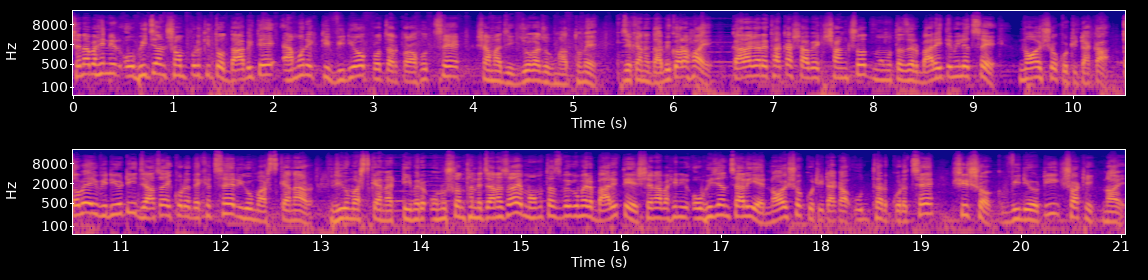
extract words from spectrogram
সেনাবাহিনীর অভিযান সম্পর্কিত দাবিতে এমন একটি ভিডিও প্রচার করা হচ্ছে সামাজিক যোগাযোগ মাধ্যমে, যেখানে দাবি করা হয়, কারাগারে থাকা সাবেক সাংসদ মমতাজের বাড়িতে মিলেছে নয়শো কোটি টাকা। তবে এই ভিডিওটি যাচাই করে দেখেছে রিউমার স্ক্যানার। রিউমার স্ক্যানার টিমের অনুসন্ধানে জানা যায়, মমতাজ বেগমের বাড়িতে সেনাবাহিনীর অভিযান চালিয়ে নয়শো কোটি টাকা উদ্ধার করেছে শীর্ষক। ভিডিওটি সঠিক নয়।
